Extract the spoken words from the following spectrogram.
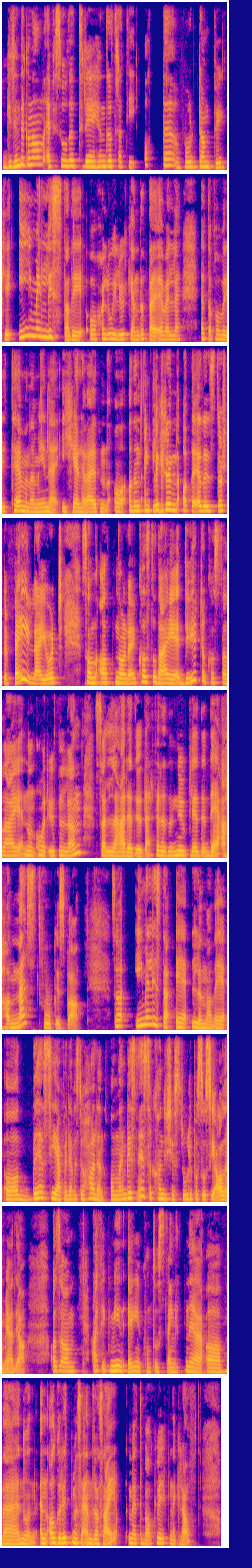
Gründerkanalen, episode 338. Hvordan bygge e-mail-lista di. Og hallo i luken, dette er vel et av favorittemaene mine i hele verden. Og av den enkle grunn at det er det største feil jeg har gjort. Sånn at når det koster deg dyrt og koster deg noen år uten lønn, så lærer du. Derfor er det nå blitt det jeg har mest fokus på. Så e-mail-lista er lønna di, og det sier jeg fordi hvis du har en online-business, så kan du ikke stole på sosiale medier. Altså, jeg fikk min egen konto stengt ned av eh, noen, en algoritme som endra seg med tilbakevirkende kraft,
